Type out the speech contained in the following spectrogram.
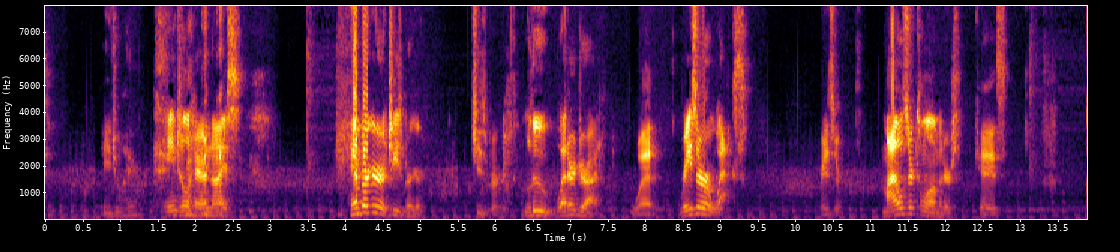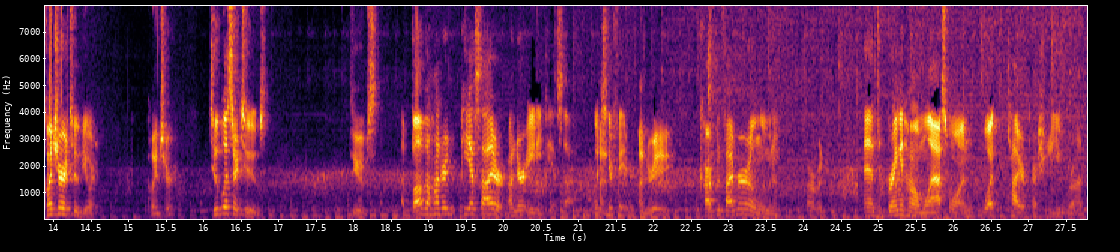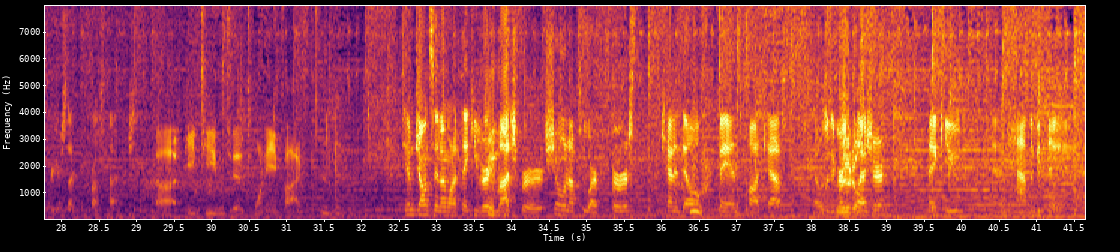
angel hair. Angel hair, nice. Hamburger or cheeseburger? Cheeseburger. Lube, wet or dry? Wet. Razor or wax? Razor. Miles or kilometers? K's. Clincher or tubular? Clincher. Tubeless or tubes? Tubes. Above 100 psi or under 80 psi? Which Un- your favorite? Under 80. Carbon fiber or aluminum? Carbon. And to bring it home, last one, what tire pressure do you run for your cyclocross tires? Uh, 18 to 25. Tim Johnson, I want to thank you very much for showing up to our first Cannondale Fans podcast. That it was was a great pleasure. Thank you, and have a good day.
